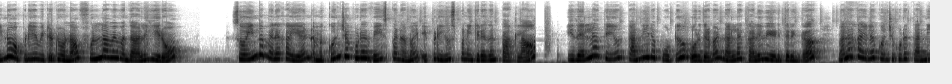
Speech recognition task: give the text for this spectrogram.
இன்னும் அப்படியே விட்டுட்டோன்னா ஃபுல்லாகவே வந்து அழுகிரும். ஸோ இந்த மிளகாயை நம்ம கொஞ்சம் கூட வேஸ்ட் பண்ணாமல் எப்படி யூஸ் பண்ணிக்கிறதுன்னு பார்க்கலாம். இது எல்லாத்தையும் தண்ணியில் போட்டு ஒரு தடவை நல்லா கழுவி எடுத்துருங்க. மிளகாயில் கொஞ்சம் கூட தண்ணி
